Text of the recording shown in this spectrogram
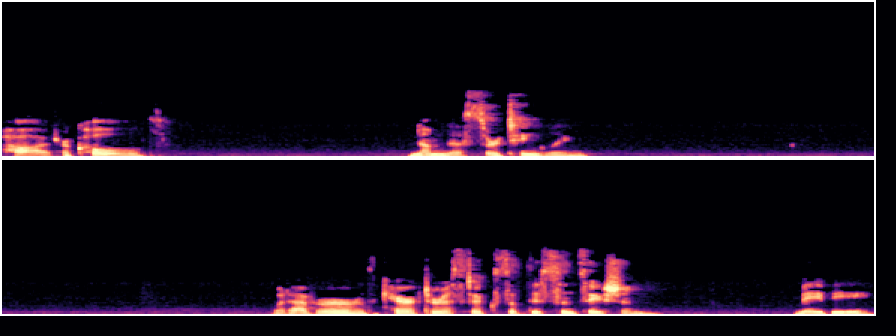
hot or cold numbness or tingling. Whatever the characteristics of this sensation may be,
